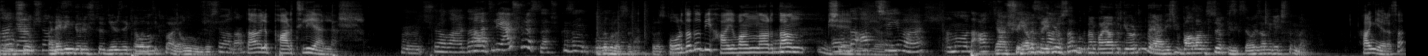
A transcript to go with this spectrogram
falan gelmiş Şu olmaz. Alev'in görüştüğü gerizekalı bir tip var ya onu bulacağız. Şu adam. daha böyle partili yerler. Hı, şuralarda. Tatili yer şurası. Şu kızın Ya da burası. bulunması. Burası da. Orada da bir hayvanlardan bir şey Orada at şeyi var. Ama orada at Yani şu yara sayılıyorsa bunu ben bayağıdır gördüm de yani hiçbir bağlantısı yok fiziksel. O yüzden onu geçtim ben. Hangi yarasa?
